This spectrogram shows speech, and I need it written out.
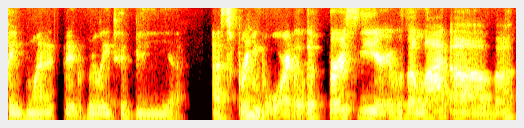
They wanted it really to be a springboard. The first year, it was a lot of,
